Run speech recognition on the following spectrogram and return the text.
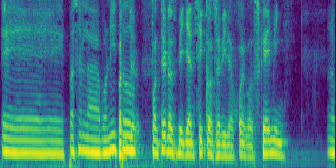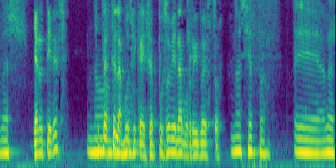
Eh, pásenla bonito. Ponte, ponte unos villancicos de videojuegos, gaming. A ver. ¿Ya no tienes? No, Quitaste no, la no. música y se puso bien aburrido esto. No es cierto. Eh, a ver,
